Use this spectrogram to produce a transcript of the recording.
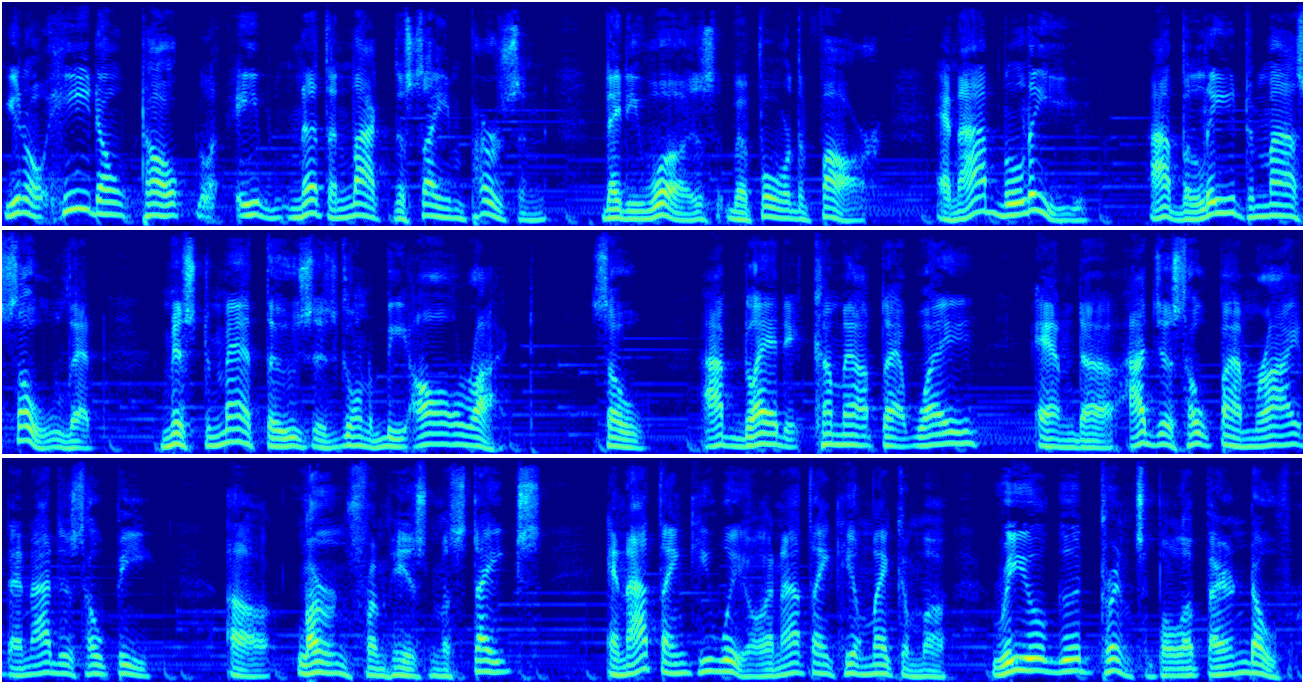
you know, he don't talk even nothing like the same person that he was before the fire. And I believe, I believe to my soul that Mr. Matthews is going to be all right. So I'm glad it come out that way, and uh, I just hope I'm right, and I just hope he uh, learns from his mistakes, and I think he will, and I think he'll make them a real good principal up there in Dover.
